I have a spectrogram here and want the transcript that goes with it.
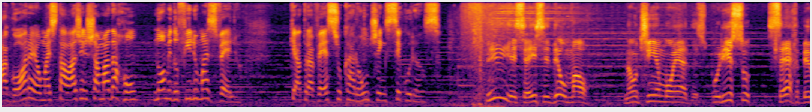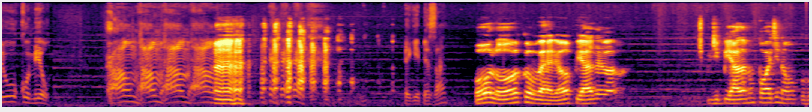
Agora é uma estalagem chamada Ron, nome do filho mais velho. Que atravesse o Caronte em segurança. Ih, esse aí se deu mal. Não tinha moedas, por isso Cérbero o comeu. Hum, hum, hum, hum. Peguei pesado? Ô louco, velho. Ó, piada. Tipo de piada não pode não, pô.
